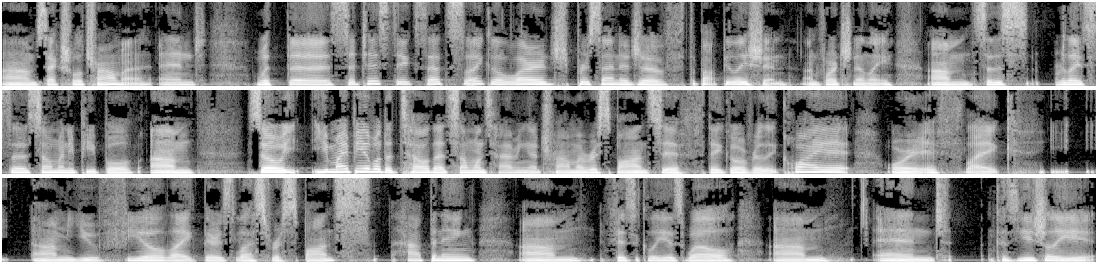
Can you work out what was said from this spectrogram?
um, sexual trauma, and with the statistics, that's like a large percentage of the population, unfortunately. Um, so this relates to so many people. Um, so you might be able to tell that someone's having a trauma response if they go really quiet or if like um, you feel like there's less response happening um, physically as well. Um, and because usually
